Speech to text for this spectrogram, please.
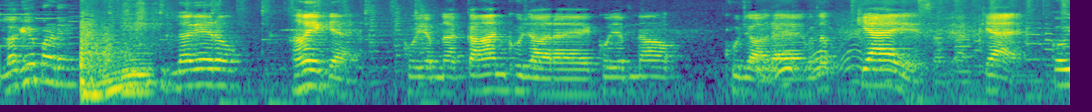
लगे पड़े। लगे रहो। हमें क्या है? कोई अपना कान खुजा रहा है कोई अपना खुजा रहा है। मतलब क्या है ये सब यार? क्या है? कोई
